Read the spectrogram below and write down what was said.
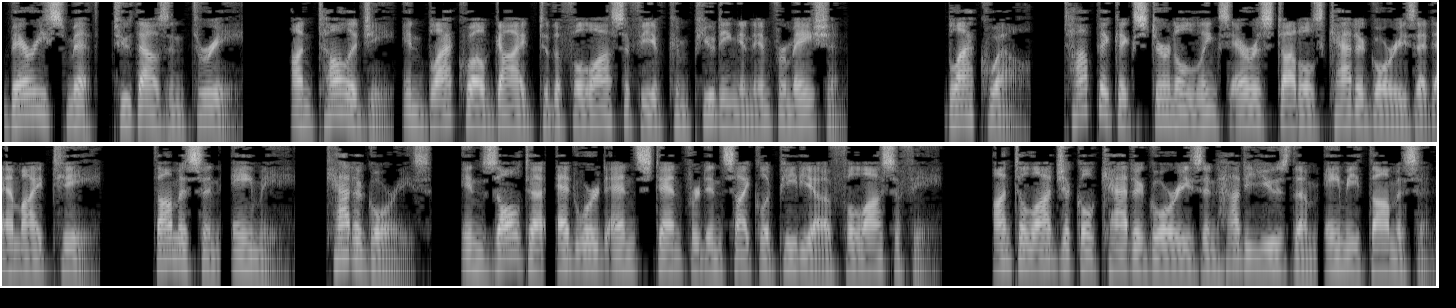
Barry Smith, 2003. Ontology in Blackwell Guide to the Philosophy of Computing and Information. Blackwell. Topic external links Aristotle's Categories at MIT. Thomasson, Amy. Categories. In Zalta, Edward N. Stanford Encyclopedia of Philosophy. Ontological Categories and How to Use Them Amy Thomasson.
